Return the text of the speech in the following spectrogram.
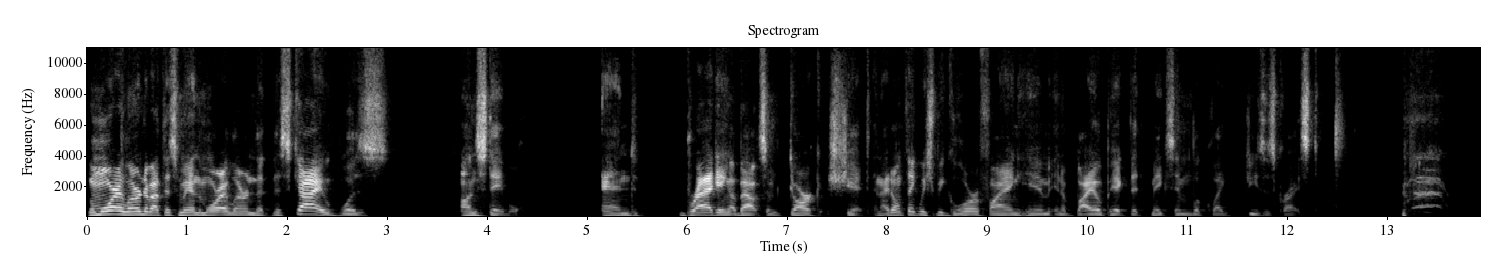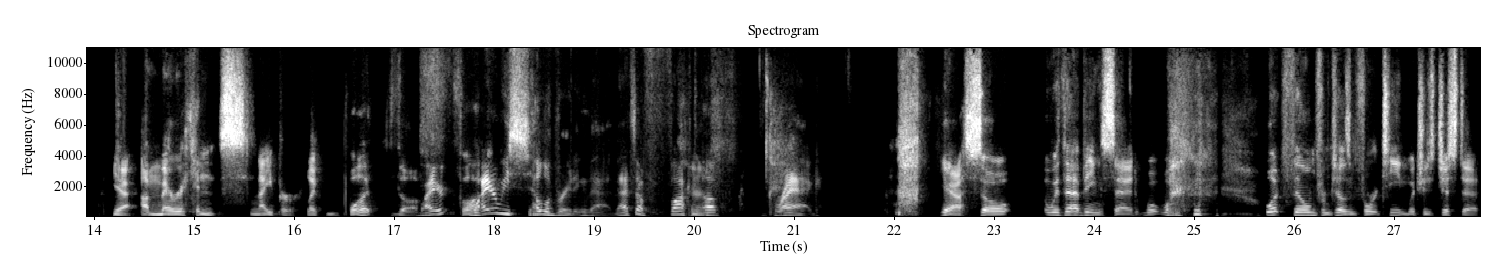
the more I learned about this man, the more I learned that this guy was unstable. And bragging about some dark shit. And I don't think we should be glorifying him in a biopic that makes him look like Jesus Christ. yeah, American Sniper. Like, what the why are, fuck? Why are we celebrating that? That's a fucked Yeah. up brag. Yeah. So, with that being said, what what, what film from 2014, which is just a,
